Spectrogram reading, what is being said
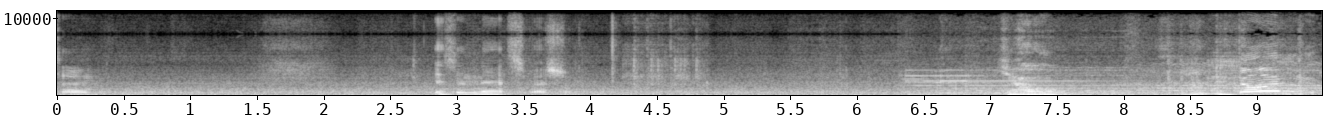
say. Isn't that special? Yo, I'm done.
